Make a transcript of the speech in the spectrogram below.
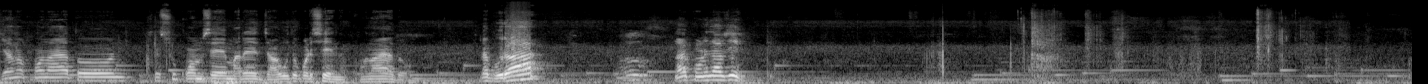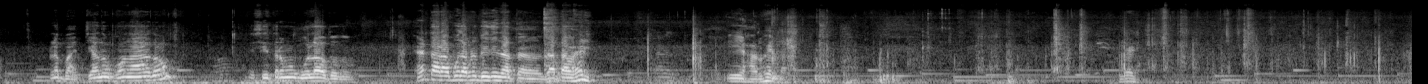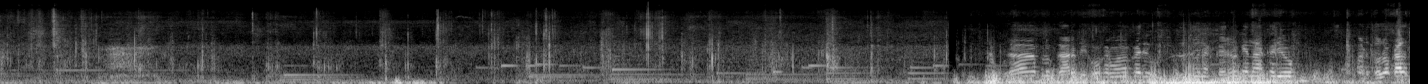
ત્યાંનો ફોન આવ્યો તો શું કોમ છે? મારે જવું તો પડશે ને ફોન આવ્યો તો. એટલે ભૂરા ના, કોણ લાવજે? એટલે ભાજ્યાનો ફોન આવ્યો તો, એ ક્ષેત્રમાં બોલાવતો હતો. હે તારા બોલ આપણે બે દિન જાતા હોય હેડ એ સારું હેડ હેડ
